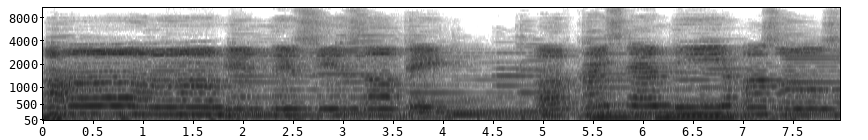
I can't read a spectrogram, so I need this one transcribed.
Amen. This is the faith of Christ and the apostles.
